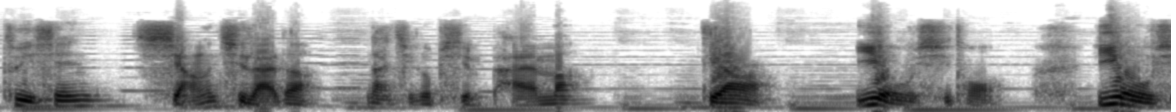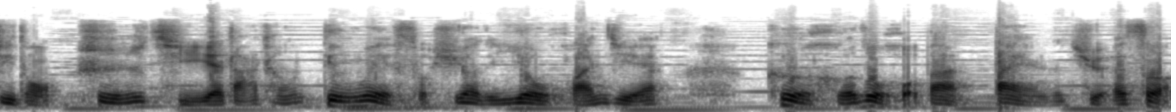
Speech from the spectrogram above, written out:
最先想起来的那几个品牌吗？第二，业务系统，业务系统是指企业达成定位所需要的业务环节，各合作伙伴扮演的角色。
